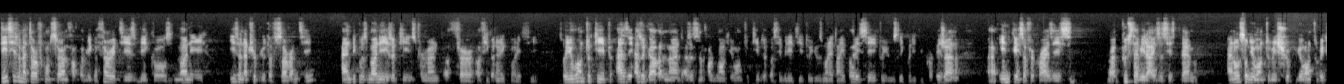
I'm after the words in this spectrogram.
this is a matter of concern for public authorities because money is an attribute of sovereignty and because money is a key instrument of, uh, of economic policy. So you want to keep, as a, as a government, as a central bank, you want to keep the possibility to use monetary policy, to use liquidity provision uh, in case of a crisis, uh, to stabilize the system. And also you want to make sure, you want to make,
